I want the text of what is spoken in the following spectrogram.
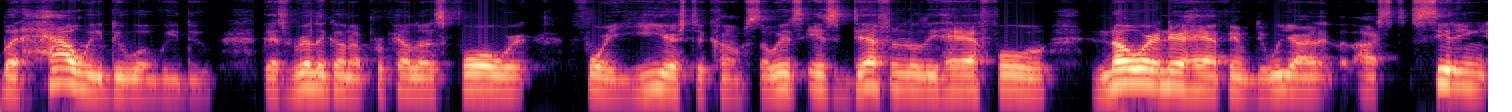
but how we do what we do that's really going to propel us forward for years to come. So it's it's definitely half full, nowhere near half empty. We are are sitting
